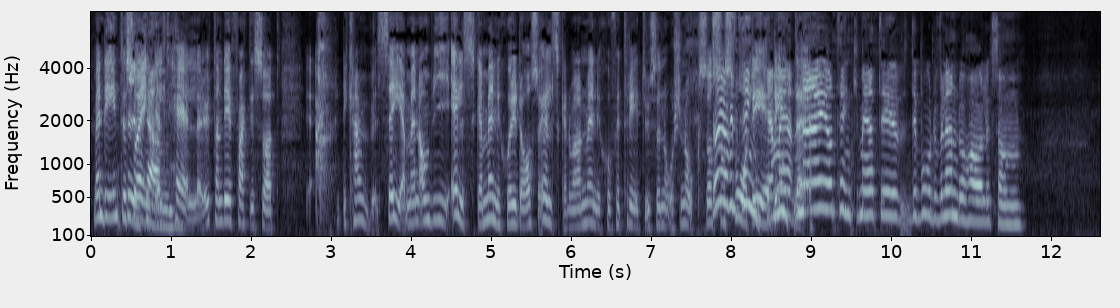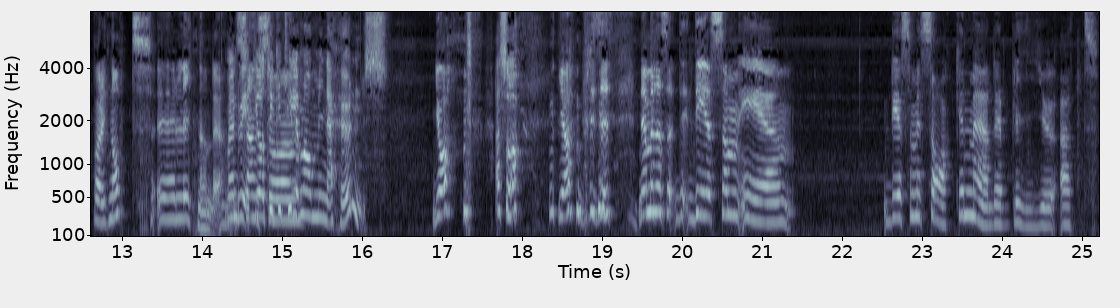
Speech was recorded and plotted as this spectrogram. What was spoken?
men det är inte så enkelt heller utan det är faktiskt så att det kan vi väl säga men om vi älskar människor idag så älskade man människor för 3000 år sedan också. Ja, så svårt är det mig, inte. Nej, jag tänker mig att det, det borde väl ändå ha liksom varit något eh, liknande. Men du vet, Sen jag tycker så- till och med om mina höns. Ja, Alltså, ja precis. Nej men alltså det, det som är Det som är saken med det blir ju att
